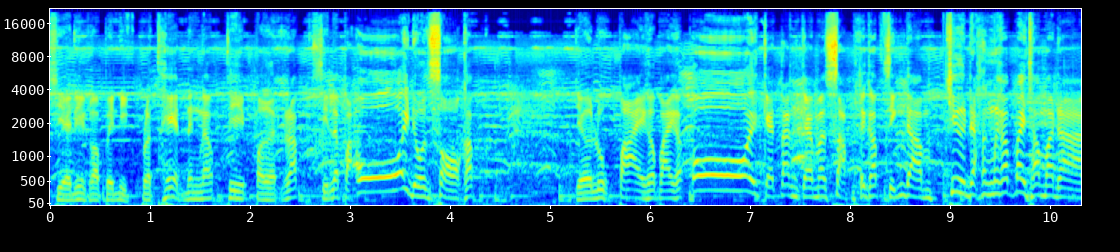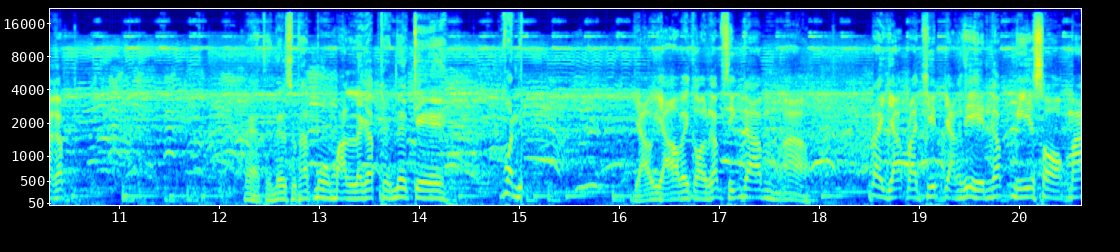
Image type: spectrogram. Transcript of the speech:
เซียนี่ก็เป็นอีกประเทศหนึ่งนะที่เปิดรับศิลปะ โอ้ยโดนศอกครับ เจอลูกป้ายเข้าไปครับ โอ้ยแกตั้งใจมาสับเลยครับ สิงห์ดำชื่อดังนะครับไม่ธรรมดาครับแม่เทรนเนอร์สุทัศน์ม่วงมันเลยครับเทรนเนอร์เกวันนี้ยาวๆไปก่อนครับสิงห์ดำอ้าวระยะประชิดอย่างที่เห็นครับมีศอกมา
